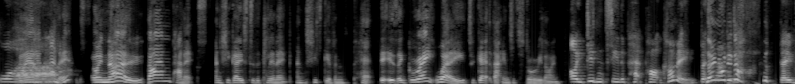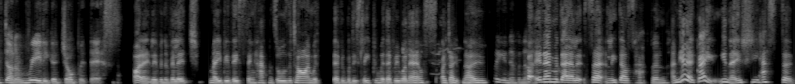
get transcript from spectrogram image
Wow. Diane panics. I know. Diane panics and she goes to the clinic and she's given PEP. It is a great way to get that into the storyline. I didn't see the PEP part coming, but no, nor did I. they've done a really good job with this. I don't live in a village. Maybe this thing happens all the time with everybody sleeping with everyone else. I don't know. Well, you never know. But in Emmerdale, it certainly does happen. And yeah, great. You know, she has to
